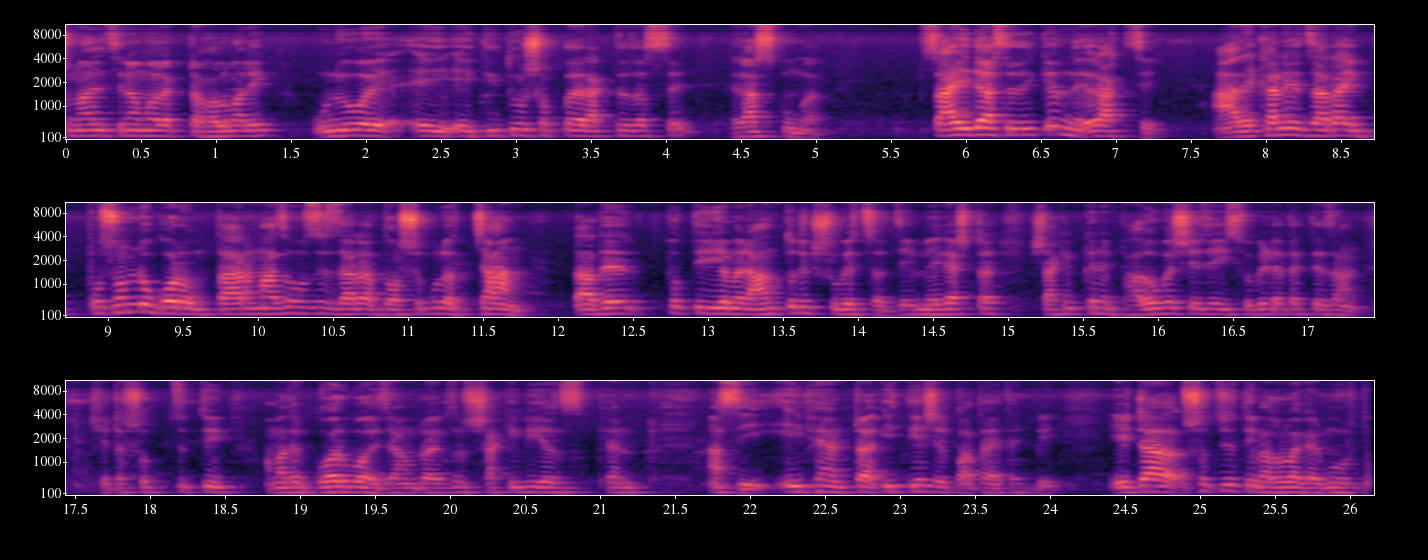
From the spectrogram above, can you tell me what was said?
সোনালী সিনেমার একটা হল মালিক, উনিও এই এই তৃতীয় সপ্তাহে রাখতে যাচ্ছে। রাজকুমার। চাহিদা আছে দেখে রাখছে। আর এখানে যারা এই প্রচণ্ড গরম, তার মাঝে মাঝে যারা দর্শকগুলো চান, তাদের প্রতি আমার আন্তরিক শুভেচ্ছা যে মেগাস্টার শাকিব খানের ভালোবেসে যে এই ছবিটা দেখতে যান, সেটা সত্যি আমাদের গর্ব হয় যে আমরা একজন সাকিবিয়ান্স ফ্যান আছি। এই ফ্যানটা ইতিহাসের পাতায় থাকবে। এটা সত্যি সত্যি ভালো লাগার মুহূর্ত।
